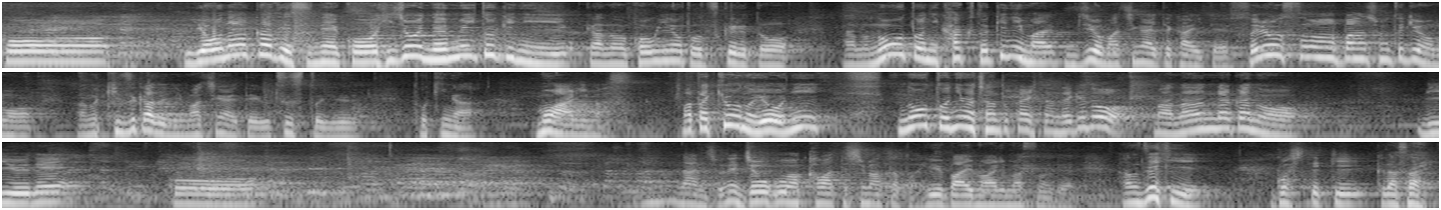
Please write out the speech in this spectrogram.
こう、夜中ですね、こう非常に眠いときにあの講義ノートを作ると、あのノートに書くときに字を間違えて書いて、それをそのまま板書のときももうあの気づかずに間違えて写すという時がもあります。また今日のように、ノートにはちゃんと書いてたんだけど、まあ、何らかの理由で、こう、なんでしょうね、情報が変わってしまったという場合もありますので、あのぜひご指摘ください。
